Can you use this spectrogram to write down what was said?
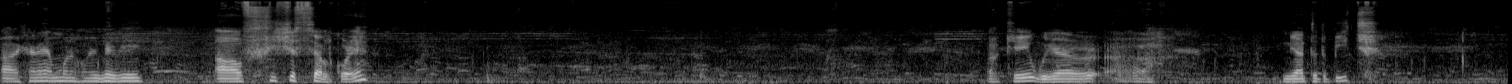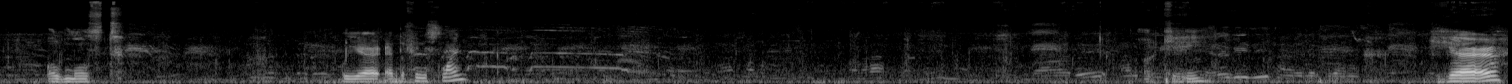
আহ, এখানে মনে হয় মেবি ফিশের সেল করে we are uh, near to the beach. Almost. We are at the finish line. Okay. Here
